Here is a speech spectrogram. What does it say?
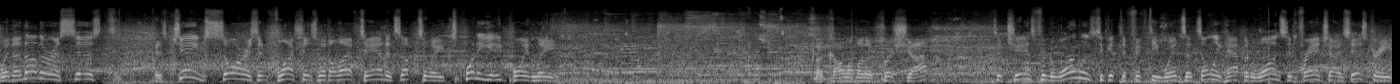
with another assist as James soars and flushes with a left hand. It's up to a 28-point lead. McCollum with a push shot. It's a chance for New Orleans to get to 50 wins. That's only happened once in franchise history.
